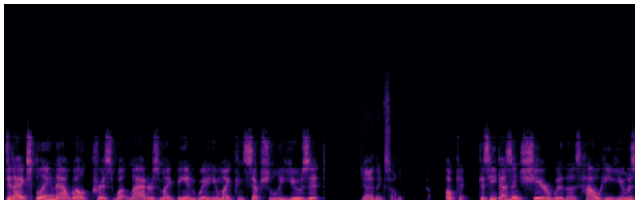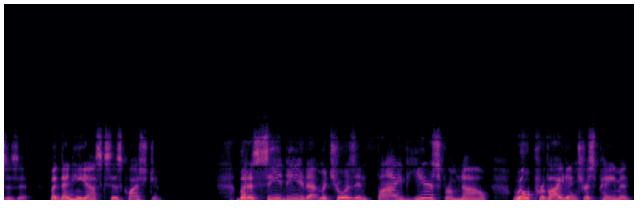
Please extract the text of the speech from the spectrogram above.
Did I explain that well, Chris, what ladders might be and where you might conceptually use it? Yeah, I think so. Okay, because he doesn't share with us how he uses it, but then he asks his question. But a CD that matures in five years from now will provide interest payment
